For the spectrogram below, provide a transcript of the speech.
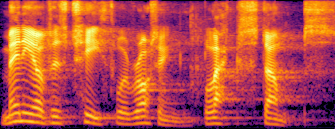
Many of his teeth were rotting, black stumps.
